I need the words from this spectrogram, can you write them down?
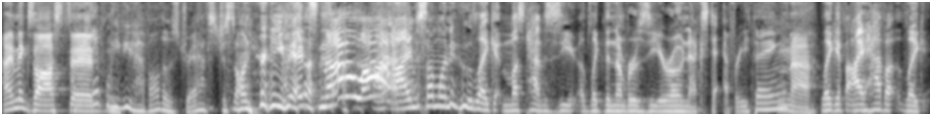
I'm exhausted. I can't believe you have all those drafts just on your email. It's not a lot. I, am someone who like must have zero, like the number zero next to everything. Nah. Like if I have a like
